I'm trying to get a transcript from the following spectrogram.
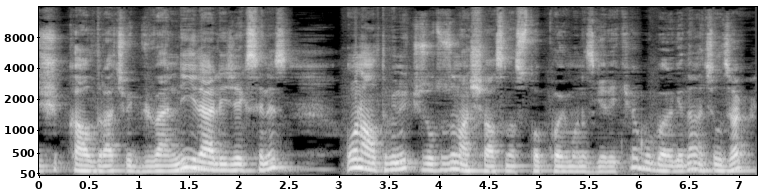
düşük kaldıraç ve güvenli ilerleyeceksiniz. 16.330'un aşağısına stop koymanız gerekiyor. Bu bölgeden açılacak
